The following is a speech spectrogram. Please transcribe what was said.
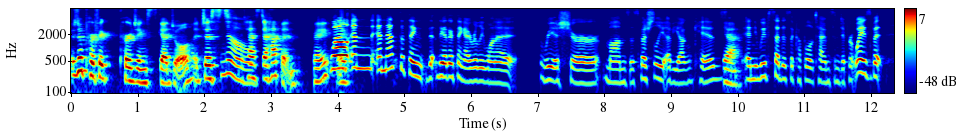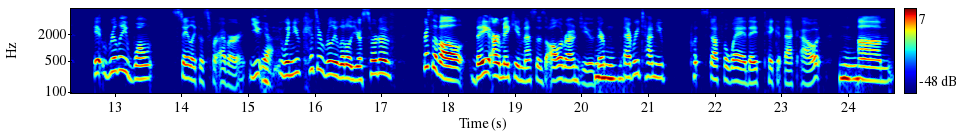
there's no perfect purging schedule. It just No. it has to happen, right? Well, Like- and and that's the thing. The, the other thing I really want to reassure moms, especially of young kids. Yeah. And we've said this a couple of times in different ways, but it really won't stay like this forever. You Yeah. when your kids are really little, you're sort of first of all, they are making messes all around you. They're Mhm. every time you put stuff away, they take it back out. Mhm. Um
